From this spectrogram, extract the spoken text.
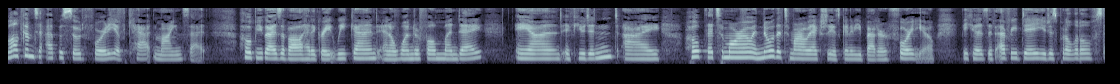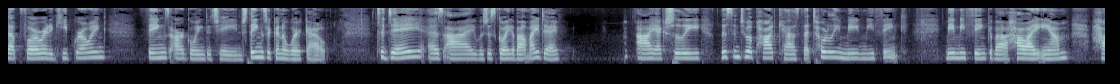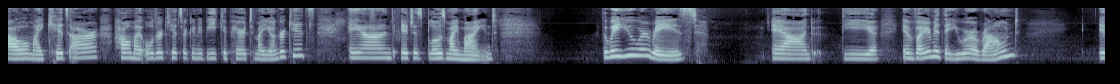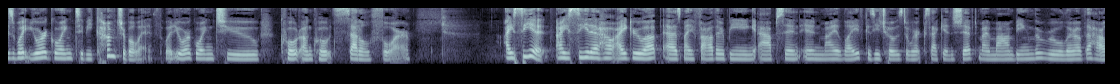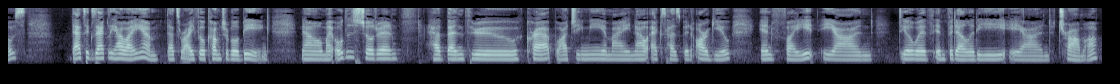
Welcome to episode 40 of Kat Mindset. Hope you guys have all had a great weekend and a wonderful Monday. And if you didn't, I hope that tomorrow and know that tomorrow actually is going to be better for you. Because if every day you just put a little step forward and keep growing, things are going to change. Things are going to work out. Today, as I was just going about my day, I actually listened to a podcast that totally made me think. Made me think about how I am, how my kids are, how my older kids are going to be compared to my younger kids. And it just blows my mind. The way you were raised and the environment that you were around is what you're going to be comfortable with, what you're going to quote unquote settle for. I see it. I see that how I grew up as my father being absent in my life because he chose to work second shift, my mom being the ruler of the house. That's exactly how I am. That's where I feel comfortable being. Now, my oldest children have been through crap watching me and my now ex husband argue and fight and deal with infidelity and trauma.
